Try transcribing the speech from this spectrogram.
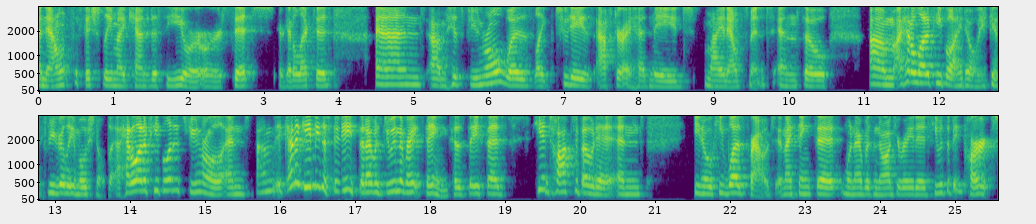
announce officially my candidacy or or sit or get elected. And um, his funeral was like two days after I had made my announcement, and so um, I had a lot of people, I know it gets me really emotional, but I had a lot of people at his funeral and um, it kind of gave me the faith that I was doing the right thing because they said he had talked about it and, you know, he was proud. And I think that when I was inaugurated, he was a big part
